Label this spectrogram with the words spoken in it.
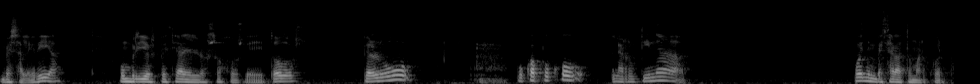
ves alegría, un brillo especial en los ojos de todos, pero luego, poco a poco, la rutina puede empezar a tomar cuerpo.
